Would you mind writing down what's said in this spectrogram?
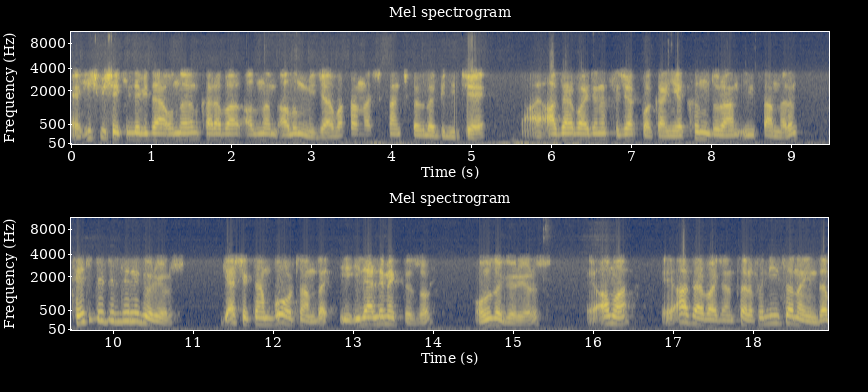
E, hiçbir şekilde bir daha onların Karabağ alınam, alınmayacağı, vatandaşlıktan çıkarılabileceği, Azerbaycan'a sıcak bakan, yakın duran insanların tehdit edildiğini görüyoruz. Gerçekten bu ortamda ilerlemek de zor. Onu da görüyoruz. E, ama e, Azerbaycan tarafı Nisan ayında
